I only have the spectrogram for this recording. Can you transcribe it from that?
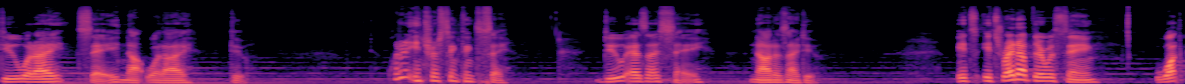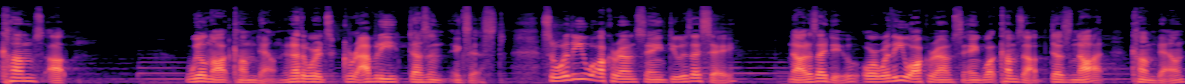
Do what I say, not what I do. What an interesting thing to say. Do as I say, not as I do. It's, it's right up there with saying, What comes up will not come down. In other words, gravity doesn't exist. So whether you walk around saying, Do as I say, not as I do, or whether you walk around saying, What comes up does not come down,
